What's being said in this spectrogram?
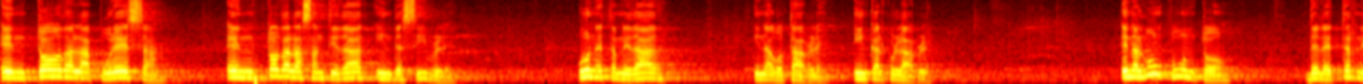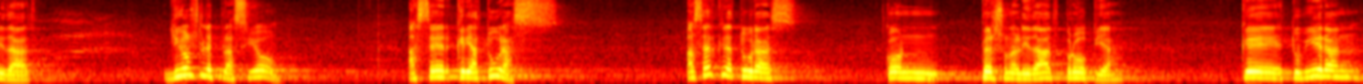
En toda la pureza, en toda la santidad indecible. Una eternidad inagotable, incalculable. En algún punto de la eternidad, Dios le plació hacer criaturas, hacer criaturas con personalidad propia, que tuvieran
